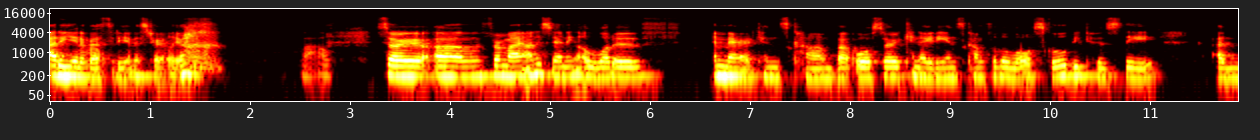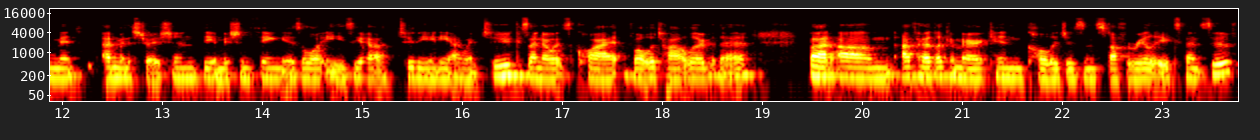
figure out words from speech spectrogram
at a university in Australia. Wow. So, um, from my understanding, a lot of Americans come, but also Canadians come for the law school because the admin, administration, the admission thing is a lot easier to the uni I went to because I know it's quite volatile over there. But um, I've heard like American colleges and stuff are really expensive,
